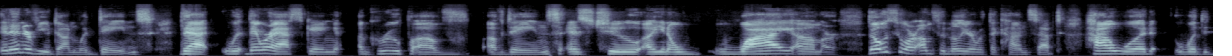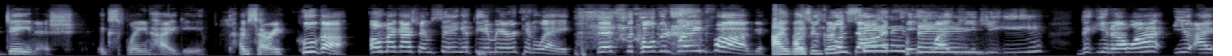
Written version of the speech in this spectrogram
an interview done with Danes that w- they were asking a group of of Danes as to uh, you know why um, or those who are unfamiliar with the concept, how would would the Danish explain Heige. I'm sorry, Hygge. Oh my gosh, I'm saying it the American way. That's the COVID brain fog. I wasn't going to say anything. H-Y-G-G-E. That you know what you I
